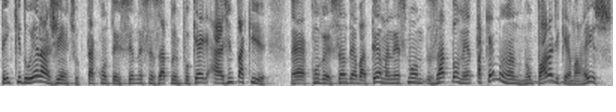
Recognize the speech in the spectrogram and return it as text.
tem que doer na gente o que está acontecendo nesse exato momento, porque a gente está aqui né, conversando, debatendo, mas nesse momento, exato momento está queimando, não para de queimar, é isso?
